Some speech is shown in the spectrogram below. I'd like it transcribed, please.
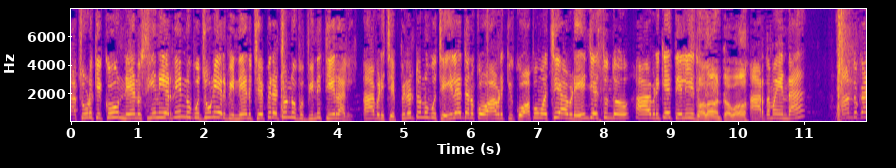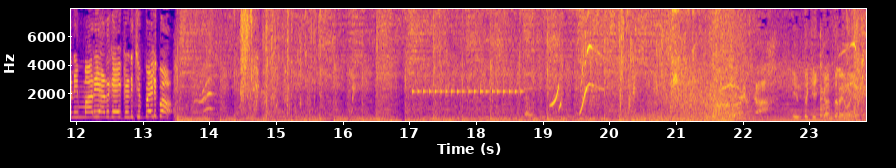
చూడు కిక్కు నేను సీనియర్ని నువ్వు జూనియర్ వి నేను చెప్పినట్టు నువ్వు విని తీరాలి. ఆవిడ చెప్పినట్టు నువ్వు చేయలేదనుకో ఆవిడకి కోపం వచ్చి ఆవిడ ఏం చేస్తుందో ఆవిడకే తెలియదు. అలా అంటావా? అర్థమైందా? అందుకని మర్యాదగా ఇక్కడి నుంచి వెళ్ళిపో. ఇంతకీ గంతరేమయ్యాడు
